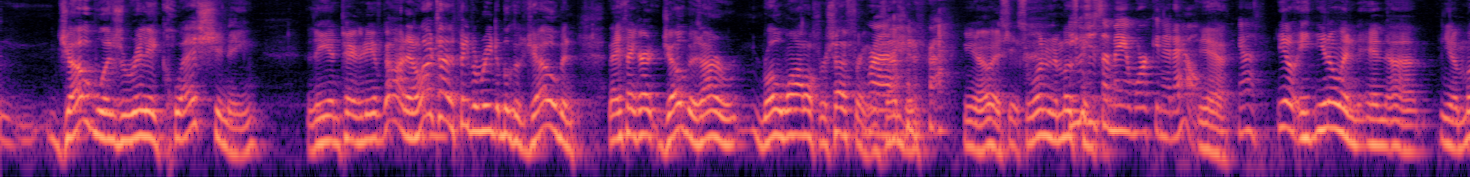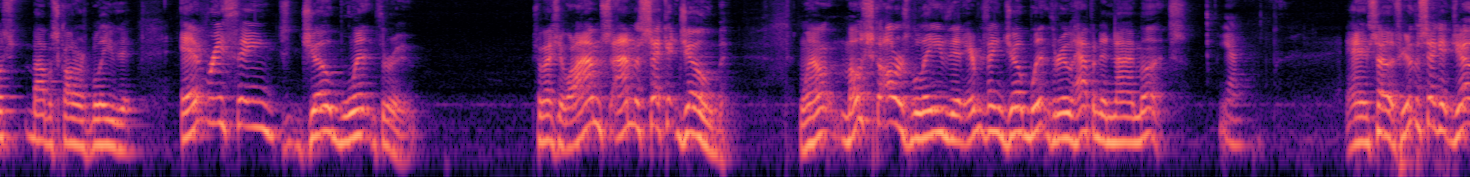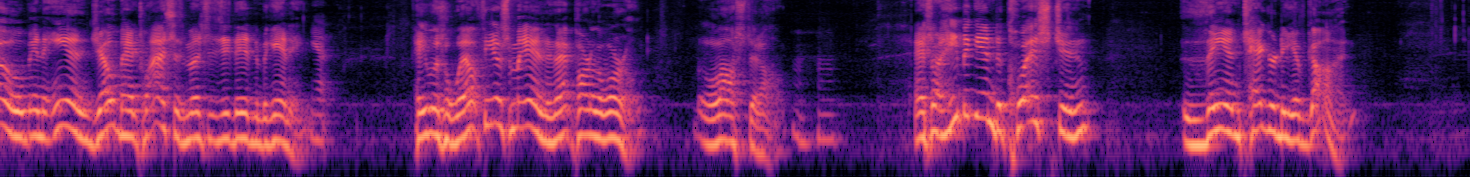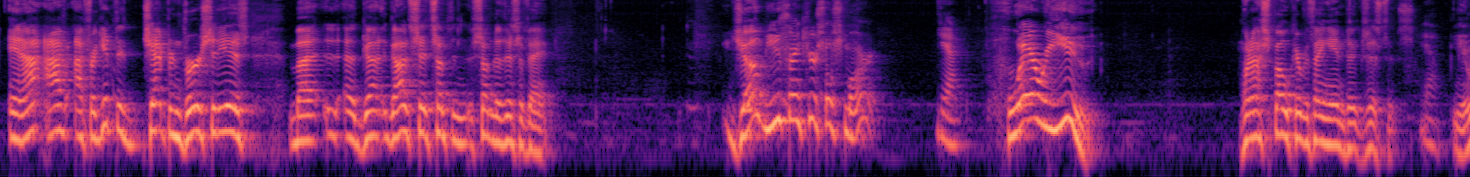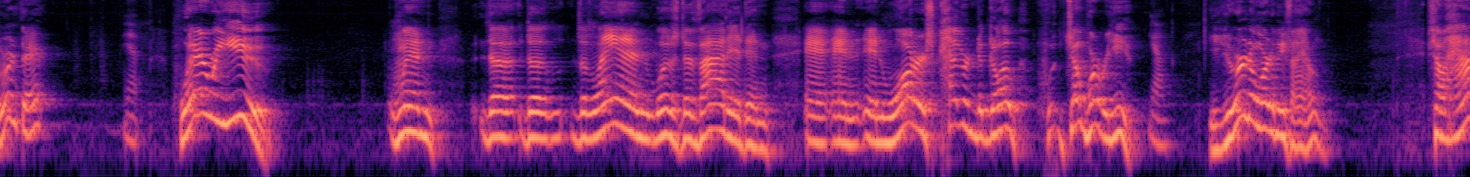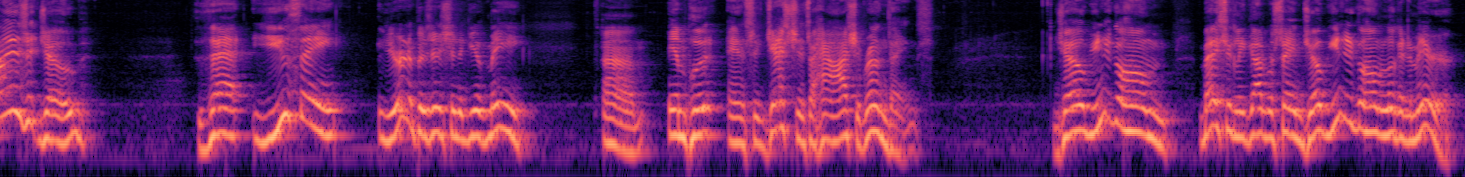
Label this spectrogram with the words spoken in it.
Job was really questioning the integrity of God. And a lot of times people read the book of Job and they think our, Job is our role model for suffering or Right, something. right. You know, it's, it's one of the most. He was just a man working it out. Yeah. Yeah. You know, you know, and and uh, you know, most Bible scholars believe that everything Job went through. Somebody said, "Well, I'm I'm the second Job." Well, most scholars believe that everything Job went through happened in nine months. Yeah. And so, if you're the second Job, in the end, Job had twice as much as he did in the beginning. Yeah. He was the wealthiest man in that part of the world, lost it all. And so he began to question the integrity of God. And I, I, I forget the chapter and verse it is, but uh, God, God said something, something to this effect Job, you think you're so smart? Yeah. Where were you when I spoke everything into existence? Yeah. You weren't there. Yeah. Where were you when the the the land was divided and and and, and waters covered the globe? Job, where were you? Yeah. You're nowhere to be found. So how is it, Job, that you think you're in a position to give me um, input and suggestions of how I should run things? Job, you need to go home. Basically, God was saying, Job, you need to go home and look in the mirror.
